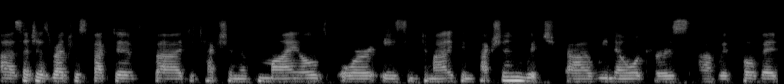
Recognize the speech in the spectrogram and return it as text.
uh, such as retrospective uh, detection of mild or asymptomatic infection, which uh, we know occurs uh, with COVID,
